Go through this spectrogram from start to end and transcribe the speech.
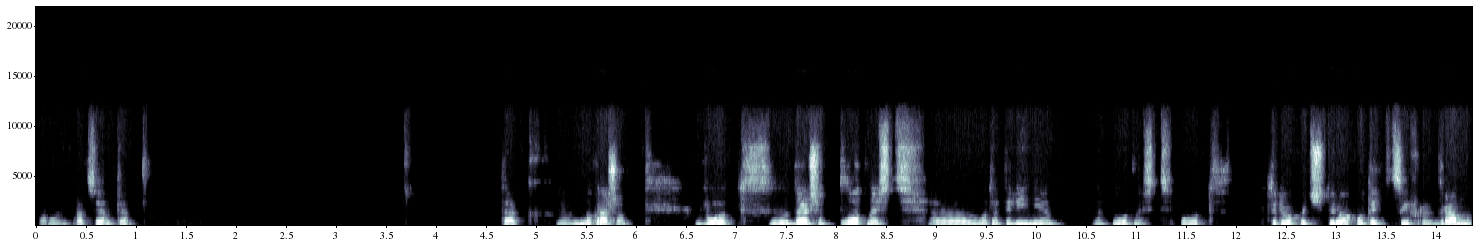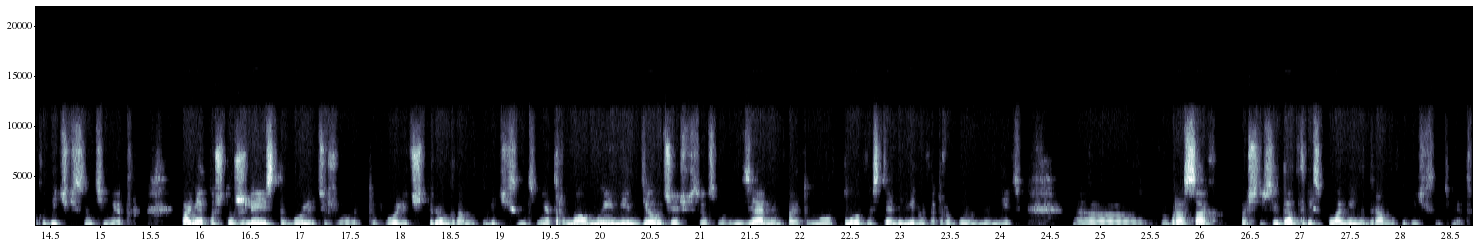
по-моему, проценты. Так, ну хорошо. Вот, дальше плотность, э, вот эта линия, плотность от 3 и 4, вот эти цифры, грамм на кубический сантиметр. Понятно, что желеистый более тяжелый, тут более 4 грамм на кубический сантиметр, но мы имеем дело чаще всего с магнезиальным, поэтому плотность оливина, которую будем иметь э, в образцах, почти всегда 3,5 грамма на кубический сантиметр.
